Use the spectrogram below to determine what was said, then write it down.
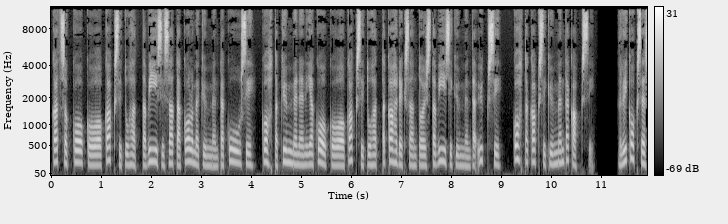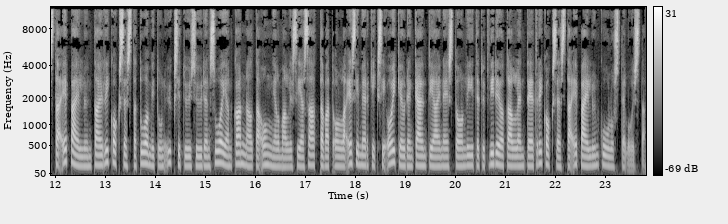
katso KKO 2536, kohta 10 ja KKO 2018 51, Kohta 22. Rikoksesta epäillyn tai rikoksesta tuomitun yksityisyyden suojan kannalta ongelmallisia saattavat olla esimerkiksi oikeudenkäyntiaineistoon liitetyt videotallenteet rikoksesta epäillyn kuulusteluista.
